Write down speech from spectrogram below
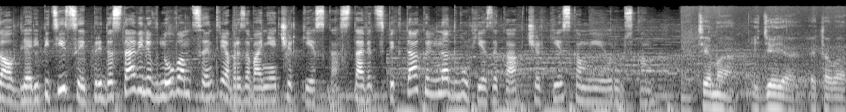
Зал для репетиции предоставили в новом центре образования Черкеска. Ставят спектакль на двух языках – черкесском и русском. Тема, идея этого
